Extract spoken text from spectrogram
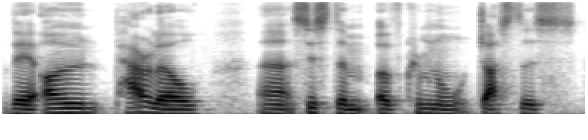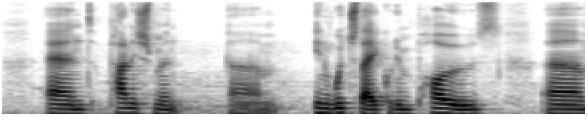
their own parallel uh, system of criminal justice and punishment um, in which they could impose um,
